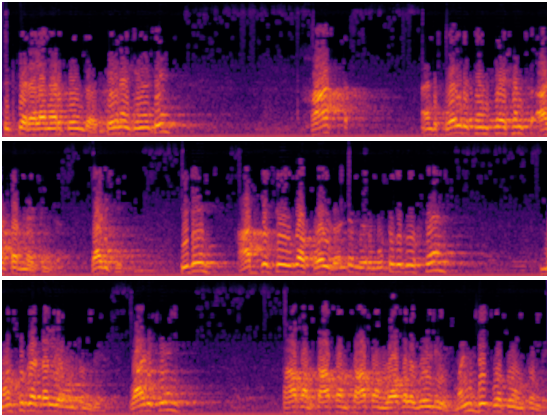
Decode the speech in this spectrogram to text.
పిక్చర్ ఎలా మారిపోయిందో చైనాకి ఏమిటి hot and cold sensations alternating వాడికి. ఇది ఆబ్జెక్టివ్గా కోల్డ్ అంటే మీరు ముట్టుకు చూస్తే మంచుగడ్డల్లే ఉంటుంది. వాడికి తాపం తాపం తాపం లోపల వేడి మండిపోతూ ఉంటుంది.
